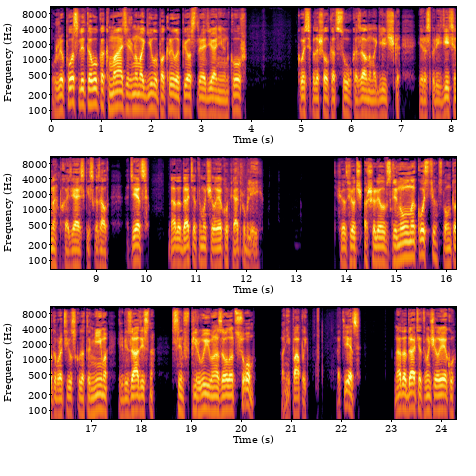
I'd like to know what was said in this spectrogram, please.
Уже после того, как матерь на могилу покрыла пестрое одеяние венков, Костя подошел к отцу, указал на могильщика и распорядительно, по-хозяйски сказал, — Отец, надо дать этому человеку пять рублей. Федор Федорович ошалел взглянул на Костю, словно тот обратился куда-то мимо или безадресно. Сын впервые его назвал отцом, а не папой. — Отец, надо дать этому человеку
